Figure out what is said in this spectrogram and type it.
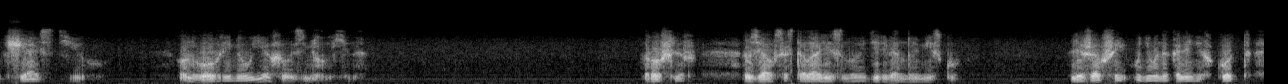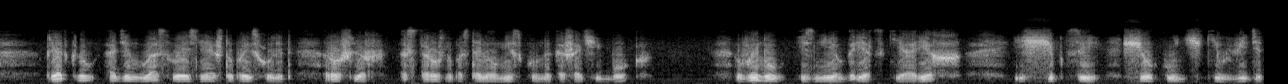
к счастью, он вовремя уехал из Мюнхена. Рошлер взял со стола резную деревянную миску. Лежавший у него на коленях кот приоткрыл один глаз, выясняя, что происходит. Рошлер осторожно поставил миску на кошачий бок, вынул из нее грецкий орех и щипцы, щелкунчики в виде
